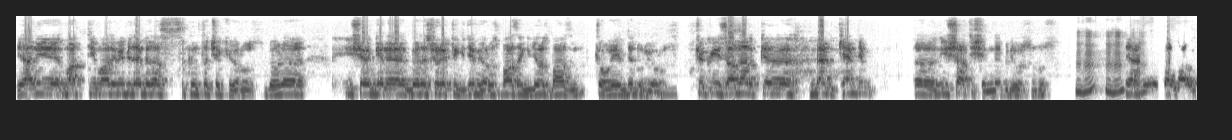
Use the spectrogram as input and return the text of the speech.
Yani maddi manevi bir de biraz sıkıntı çekiyoruz. Böyle işe gene böyle sürekli gidemiyoruz. Bazen gidiyoruz, bazen çoğu evde duruyoruz. Çünkü insanlar e, ben kendim e, inşaat işinde biliyorsunuz. Hı hı, hı hı, Yani hı. insanlar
